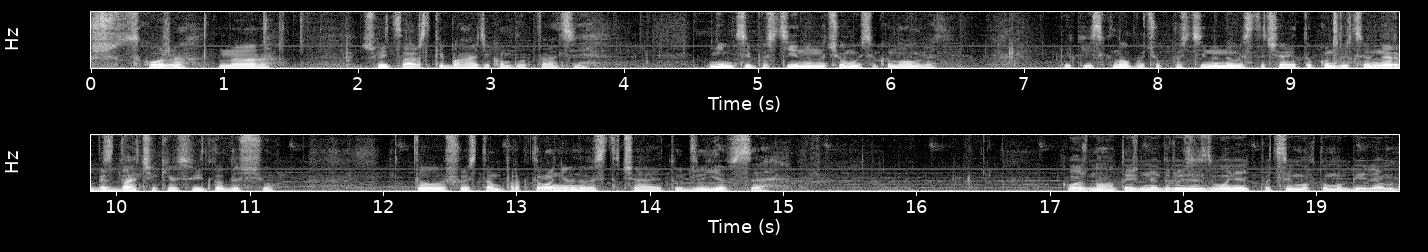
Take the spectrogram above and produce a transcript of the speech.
схожа на швейцарські багаті комплектації. Німці постійно на чомусь економлять. Якийсь кнопочок постійно не вистачає, то кондиціонер без датчиків світла дощу, то щось там парктронів не вистачає, тут же є все. Кожного тижня друзі дзвонять по цим автомобілям.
